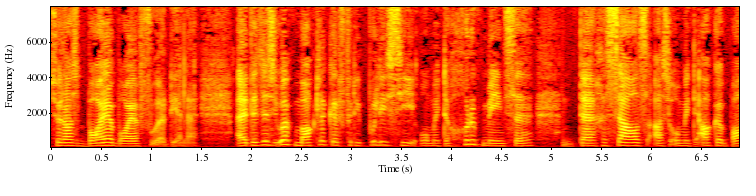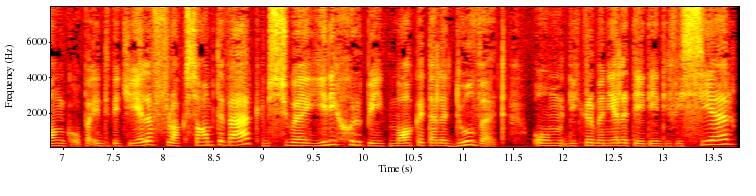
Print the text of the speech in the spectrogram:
So daar's baie baie voordele. Uh, dit is ook makliker vir die polisie om met 'n groep mense te gesels as om met elke bank op 'n individuele vlak saam te werk. So hierdie groepie maak dit hulle doelwit om die kriminele te identifiseer,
